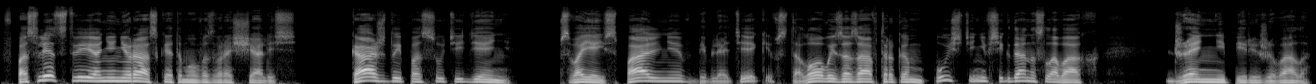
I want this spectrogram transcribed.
Впоследствии они не раз к этому возвращались. Каждый, по сути, день. В своей спальне, в библиотеке, в столовой за завтраком, пусть и не всегда на словах. Дженни переживала.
